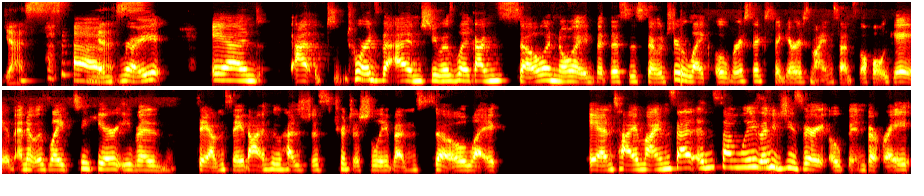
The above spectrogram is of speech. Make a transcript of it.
Yes. Um, yes. Right. And at, towards the end, she was like, I'm so annoyed, but this is so true. Like, over six figures mindset's the whole game. And it was like to hear even Sam say that, who has just traditionally been so like anti mindset in some ways. I mean, she's very open, but right.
